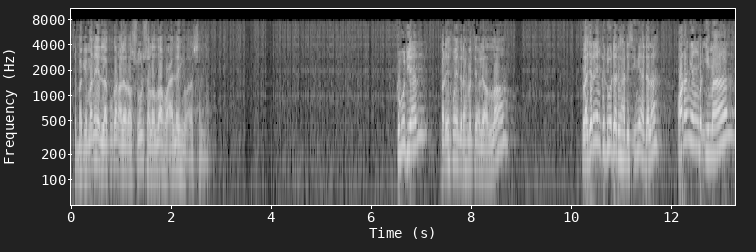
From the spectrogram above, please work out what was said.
Sebagaimana yang dilakukan oleh Rasul Shallallahu alaihi wasallam. Kemudian, pada ikhwan yang dirahmati oleh Allah, pelajaran yang kedua dari hadis ini adalah orang yang beriman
